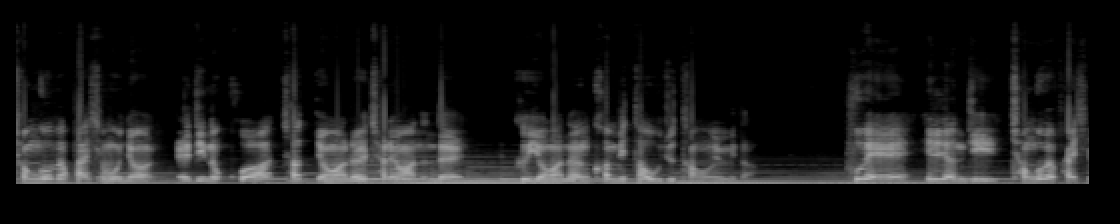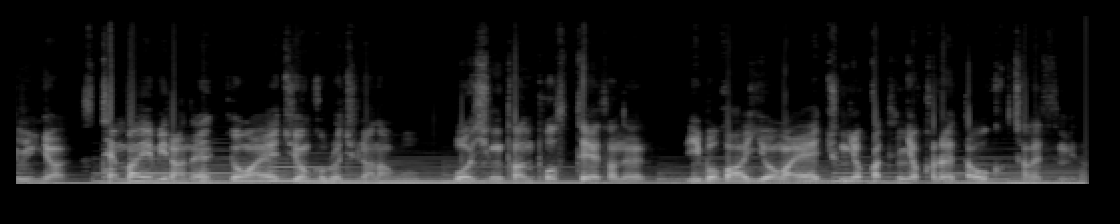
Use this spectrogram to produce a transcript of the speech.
1985년 에디노크와 첫 영화를 촬영하는데 그 영화는 컴퓨터 우주 탐험입니다. 후에 1년 뒤 1986년 스탠바이미라는 영화에 주연급으로 출연하고 워싱턴 포스트에서는 리버가 이 영화에 중력 같은 역할을 했다고 극찬했습니다.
